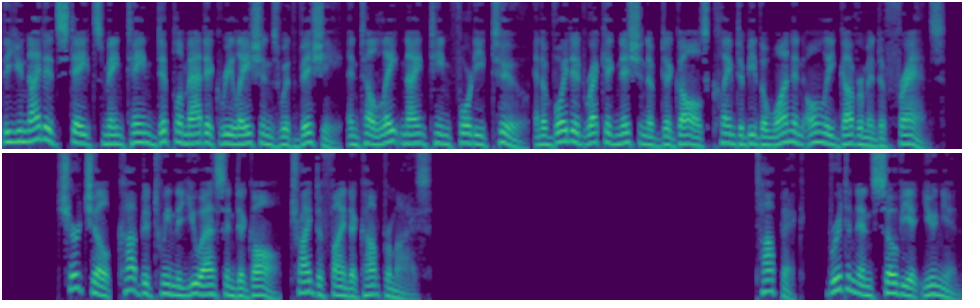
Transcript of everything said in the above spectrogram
The United States maintained diplomatic relations with Vichy until late 1942 and avoided recognition of de Gaulle's claim to be the one and only government of France. Churchill, caught between the US and de Gaulle, tried to find a compromise. Britain and Soviet Union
